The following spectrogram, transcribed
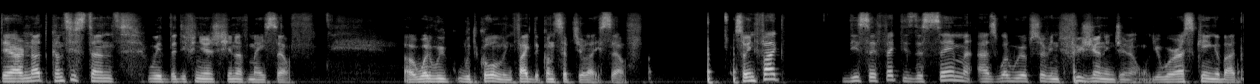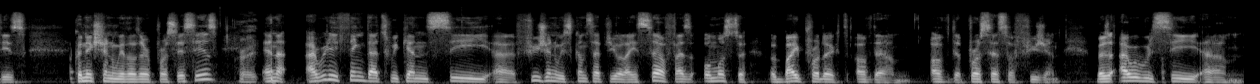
they are not consistent with the definition of myself, uh, what we would call, in fact, the conceptualized self. So in fact, this effect is the same as what we observe in fusion in general. You were asking about this connection with other processes. Right. And I really think that we can see uh, fusion with conceptual self as almost a, a byproduct of the um, of the process of fusion. But I will see um,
